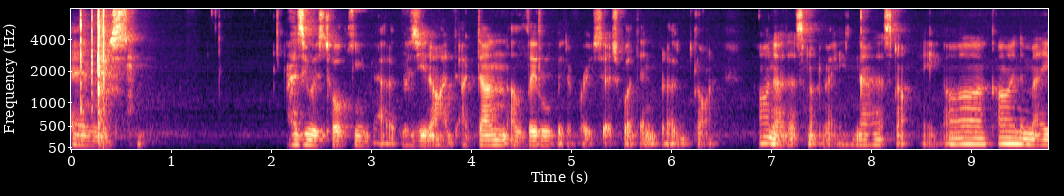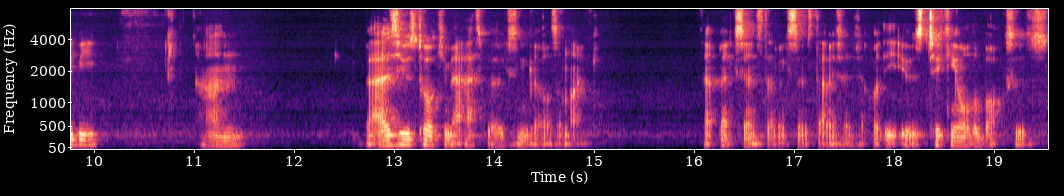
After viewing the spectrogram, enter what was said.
and as he was talking about it, because you know I'd, I'd, done a little bit of research by then, but I'd gone, oh no, that's not me. No, that's not me. Oh, kind of maybe. Um, but as he was talking about Asperger's and girls, I'm like, that makes sense, that makes sense, that makes sense. It was ticking all the boxes.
